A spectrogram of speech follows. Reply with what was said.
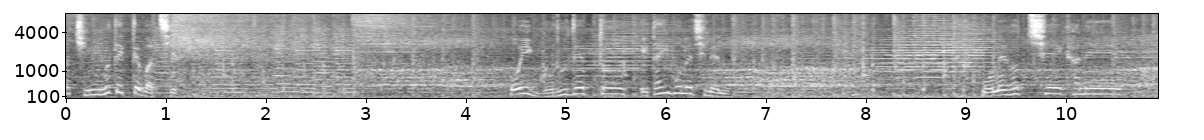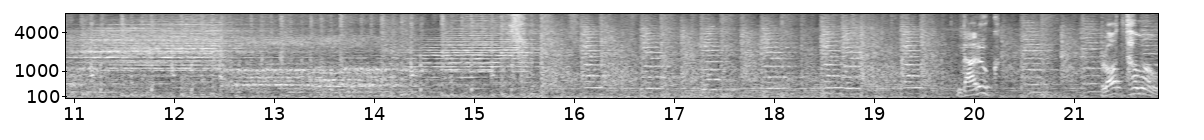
সিংহের চিহ্ন দেখতে পাচ্ছি। ওই গুরুদেব তো এটাই বলেছিলেন। মনে হচ্ছে এখানে দারুক, রথ থামাও।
